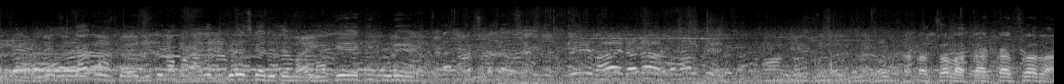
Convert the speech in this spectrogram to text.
म्हणजे ती काय बोलतोय जिथून आपण आलो तिकडेच काय तिथे मागे की पुढे काका चला काका चला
